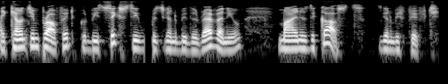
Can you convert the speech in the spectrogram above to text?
accounting profit could be 60 which is going to be the revenue minus the costs it's going to be 50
